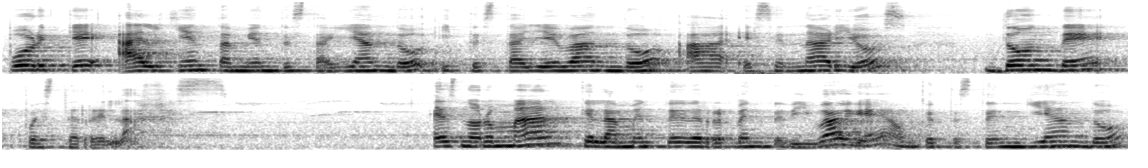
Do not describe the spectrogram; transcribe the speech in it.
porque alguien también te está guiando y te está llevando a escenarios donde pues te relajas. Es normal que la mente de repente divague, aunque te estén guiando,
